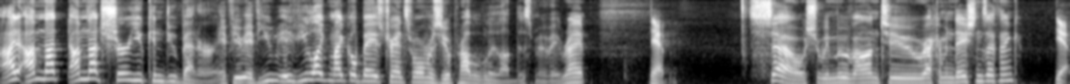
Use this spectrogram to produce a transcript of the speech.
I, I'm not, I'm not sure you can do better. If you, if you, if you like Michael Bay's Transformers, you'll probably love this movie, right? Yeah. So, should we move on to recommendations? I think. Yeah.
